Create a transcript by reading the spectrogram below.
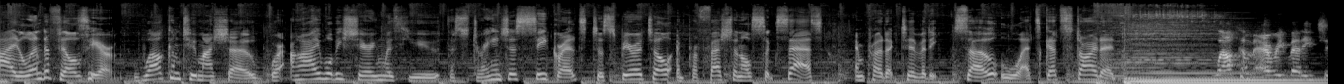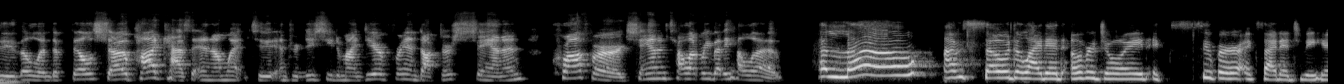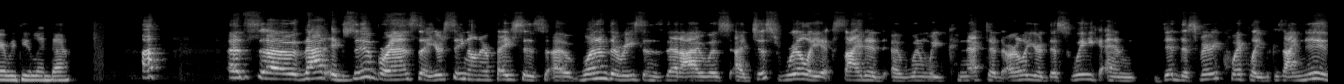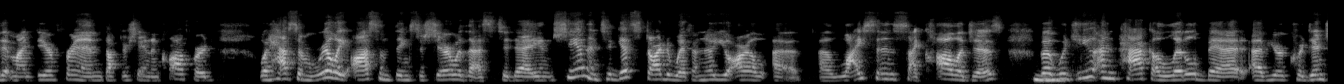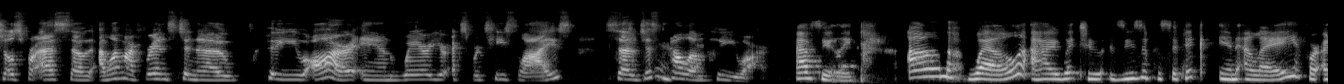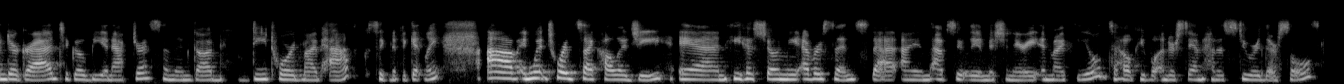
Hi, Linda Fields here. Welcome to my show where I will be sharing with you the strangest secrets to spiritual and professional success and productivity. So let's get started. Welcome, everybody, to the Linda Fields Show podcast. And I want to introduce you to my dear friend, Dr. Shannon Crawford. Shannon, tell everybody hello. Hello. I'm so delighted, overjoyed, super excited to be here with you, Linda. And so that exuberance that you're seeing on our faces, uh, one of the reasons that I was uh, just really excited uh, when we connected earlier this week and did this very quickly because I knew that my dear friend, Dr. Shannon Crawford, would have some really awesome things to share with us today. And Shannon, to get started with, I know you are a, a, a licensed psychologist, mm-hmm. but would you unpack a little bit of your credentials for us? So I want my friends to know who you are and where your expertise lies. So just tell them who you are. Absolutely. Um, well, I went to Azusa Pacific in LA for undergrad to go be an actress, and then God detoured my path significantly um, and went towards psychology. And He has shown me ever since that I am absolutely a missionary in my field to help people understand how to steward their souls,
